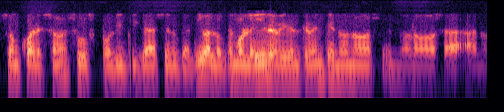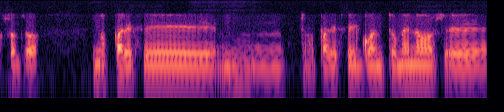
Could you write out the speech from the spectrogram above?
son cuáles son sus políticas educativas. Lo que hemos leído, evidentemente, no nos, no nos a nosotros nos parece, mm, nos parece cuanto menos eh,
